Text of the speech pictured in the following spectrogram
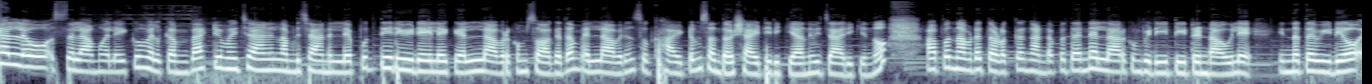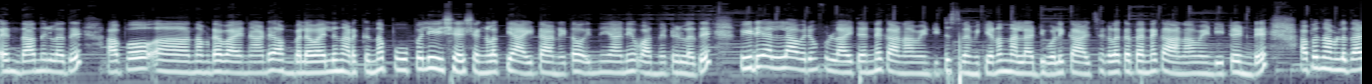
ഹലോ അസ്സലാമു അലൈക്കും welcome back to my channel. നമ്മുടെ ചാനലിലെ പുതിയൊരു വീഡിയോയിലേക്ക് എല്ലാവർക്കും സ്വാഗതം. എല്ലാവരും സുഖമായിട്ടും സന്തോഷമായിട്ടിരിക്കുകയെന്ന് വിചാരിക്കുന്നു. അപ്പം നമ്മുടെ തുടക്കം കണ്ടപ്പോൾ തന്നെ എല്ലാവർക്കും പിടികിട്ടിയിട്ടുണ്ടാവൂലേ ഇന്നത്തെ വീഡിയോ എന്താണെന്നുള്ളത് അപ്പോൾ നമ്മുടെ വയനാട് അമ്പലവയലിൽ നടക്കുന്ന പൂപ്പലി വിശേഷങ്ങളൊക്കെ ആയിട്ടാണ് കേട്ടോ ഇന്ന് ഞാൻ വന്നിട്ടുള്ളത്. വീഡിയോ എല്ലാവരും ഫുള്ളായിട്ട് തന്നെ കാണാൻ വേണ്ടിയിട്ട് ശ്രമിക്കണം. നല്ല അടിപൊളി കാഴ്ചകളൊക്കെ തന്നെ കാണാൻ വേണ്ടിയിട്ടുണ്ട്. അപ്പം നമ്മളിതാ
